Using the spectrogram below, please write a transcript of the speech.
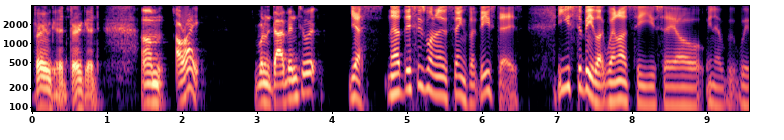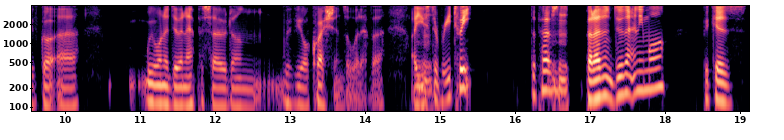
very good. Very good. Um, all right, you want to dive into it? Yes. Now this is one of those things. Like these days, it used to be like when I'd see you say, "Oh, you know, we've got uh we want to do an episode on with your questions or whatever." I mm-hmm. used to retweet the post, mm-hmm. but I don't do that anymore because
